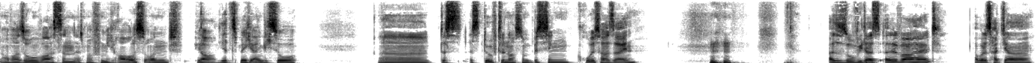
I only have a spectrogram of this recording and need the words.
Aber so war es dann erstmal für mich raus und ja, jetzt bin ich eigentlich so, äh, das, es dürfte noch so ein bisschen größer sein. also so wie das 11 war halt, aber das hat ja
